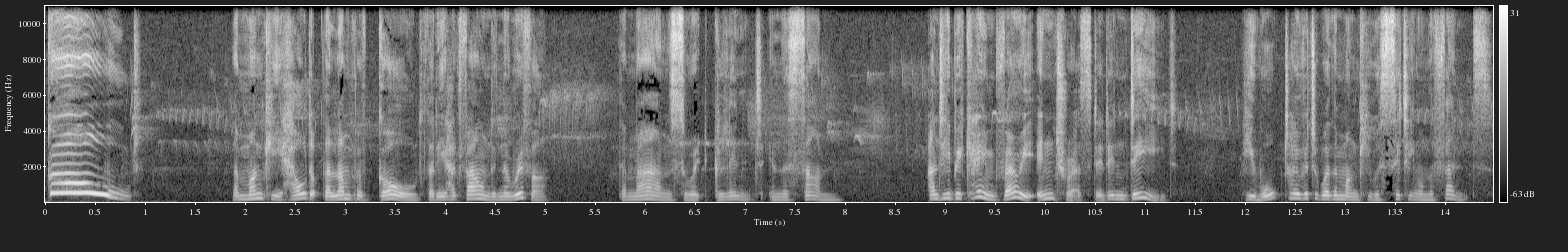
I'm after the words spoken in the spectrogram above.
gold. The monkey held up the lump of gold that he had found in the river. The man saw it glint in the sun, and he became very interested indeed. He walked over to where the monkey was sitting on the fence.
